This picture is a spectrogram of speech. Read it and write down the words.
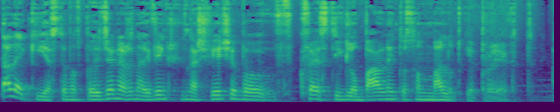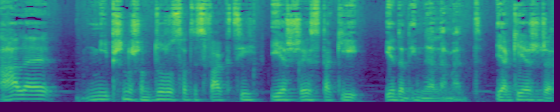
Daleki jestem od powiedzenia, że największych na świecie, bo w kwestii globalnej to są malutkie projekty. Ale mi przynoszą dużo satysfakcji. I jeszcze jest taki jeden inny element. Jak jeżdżę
